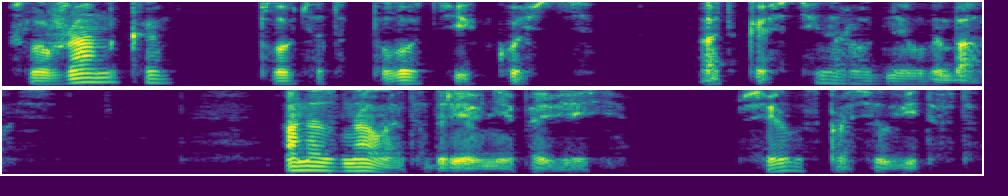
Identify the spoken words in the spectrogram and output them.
Служанка, плоть от плоти, кость от кости народной улыбалась. Она знала это древнее поверье. Сел и спросил Витовт.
